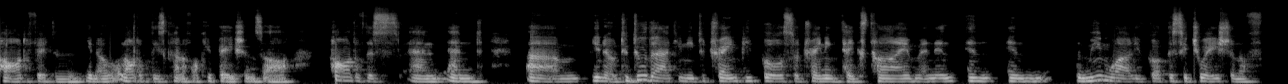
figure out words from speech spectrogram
part of it. And you know a lot of these kind of occupations are part of this. And and um, you know to do that you need to train people. So training takes time. And in in in the meanwhile you've got the situation of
